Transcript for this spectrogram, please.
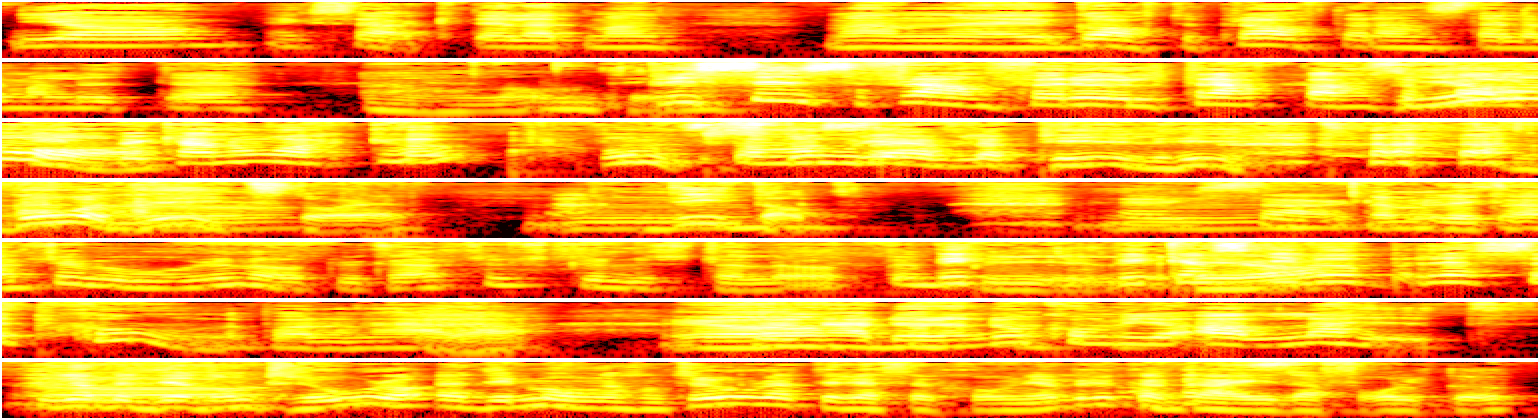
Ja, exakt. Eller att man, man eh, gatuprataren ställer man lite Ja, precis framför rulltrappan så Ja! folk inte kan åka upp. Samma stor jävla pil hit. Gå dit står det. Ditåt. Exakt. Ja, men det exakt. kanske vore något. Vi kanske skulle ställa upp en Vi, pil. vi kan Ja. skriva upp reception på den här, på Ja. den här dörren. Då kommer ju alla hit. Ja, men det, de tror, det är många som tror att det är reception. Jag brukar guida folk upp.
